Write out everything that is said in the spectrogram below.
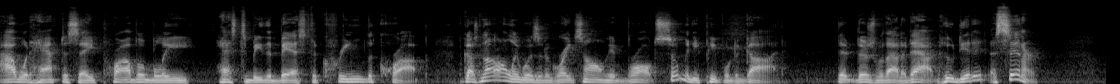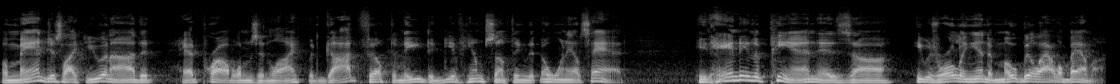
I would have to say probably has to be the best, the cream the crop. Because not only was it a great song, it brought so many people to God. That there's without a doubt. Who did it? A sinner. A man just like you and I that had problems in life, but God felt the need to give him something that no one else had. He'd hand him the pen as uh, he was rolling into Mobile, Alabama.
